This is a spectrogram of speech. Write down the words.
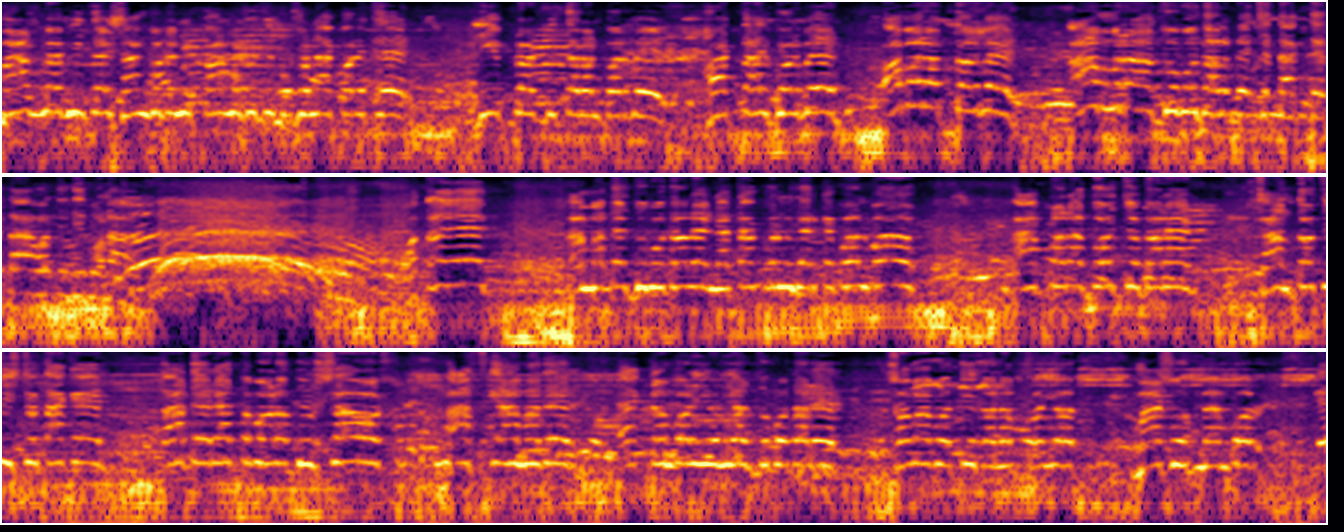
মাসব্যাপী যে সাংগঠনিক কর্মসূচি ঘোষণা করেছেন। লিফটট বিতরণ করবেন, হরতাল করবেন, অবরোধ করবেন। আমরা যুবদল বেঁচে থাকতে তা হতে দিব না। অতএব আমাদের যুব দলের নেতা কর্মীদেরকে বলব, আপনারা ধৈর্য ধরেন শান্তশিষ্ট থাকেন। তাদের এত বড় দুঃসাহস। আজকে আমাদের এক নম্বর ইউনিয়ন যুব দলের সভাপতি জনাব সৈয়দ মাসুদ মেম্বরকে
